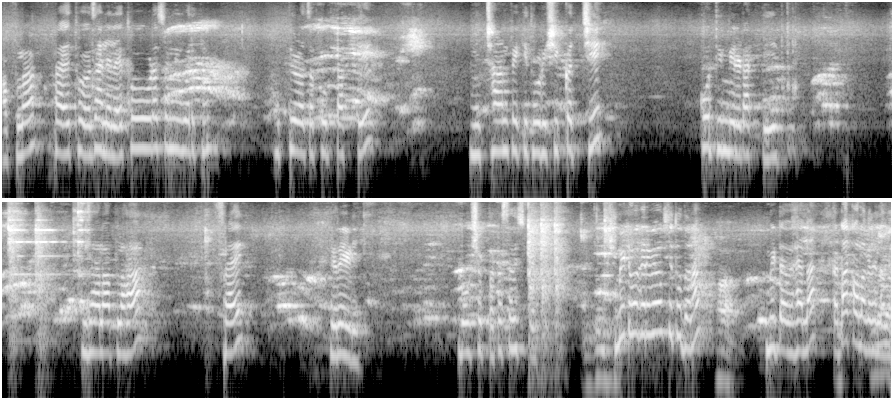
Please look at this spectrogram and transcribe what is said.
आपला फ्राय थोडं झालेला आहे. थोडासा मी वरतून तिळाचा कूट टाकते. आणि छानपैकी थोडीशी कच्ची कोथिंबीर टाकते. झाला आपला हा फ्राय रेडी. बघू शकता कसा दिसतो मीठ वगैरे व्यवस्थित होतं ना? हा. मीठ ह्याला? का टाकावं लागेल ह्याला?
